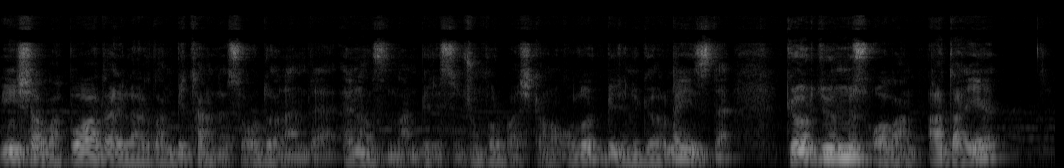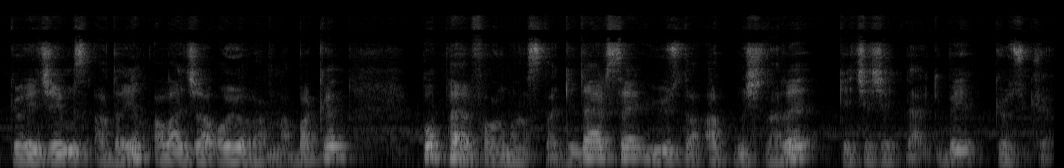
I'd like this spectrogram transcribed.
inşallah bu adaylardan bir tanesi o dönemde en azından birisi Cumhurbaşkanı olur birini görmeyiz de gördüğümüz olan adayı göreceğimiz adayın alacağı oy oranına bakın. Bu performansla giderse %60'ları geçecekler gibi gözüküyor.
